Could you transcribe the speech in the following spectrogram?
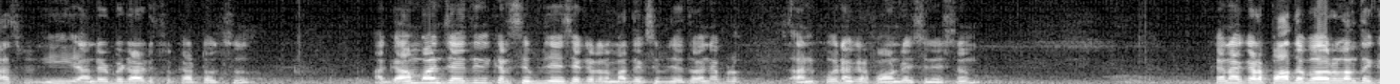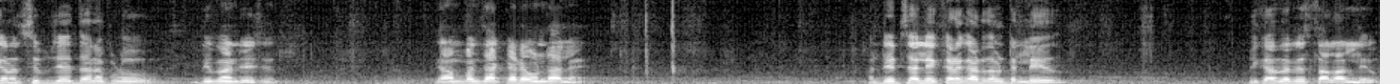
హాస్పిటల్ ఈ హండ్రెడ్ బెడ్ హాస్పిటల్ కట్టవచ్చు ఆ గ్రామ పంచాయతీని ఇక్కడ షిఫ్ట్ చేసి ఎక్కడ మధ్యకి షిఫ్ట్ చేద్దామని అప్పుడు అనుకొని అక్కడ ఫౌండేషన్ వేసినాం. కానీ అక్కడ పాత బారులంతా ఇక్కడ షిఫ్ట్ చేద్దాం అప్పుడు డిమాండ్ చేసింది గ్రామ పంచాయతీ అక్కడే ఉండాలి. డెట్సాలు ఎక్కడ కడదామంటే లేదు. మీకు అందరికీ స్థలాలు లేవు.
